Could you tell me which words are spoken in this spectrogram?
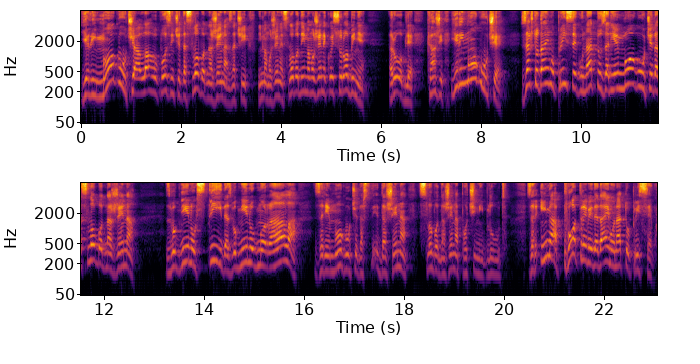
je li moguće Allahu posljedniče da slobodna žena, znači imamo žene slobodne, imamo žene koje su robinje, roblje, kaže, je li moguće? Zašto dajemo prisegu na to, zar je moguće da slobodna žena, zbog njenog stida, zbog njenog morala, zar je moguće da, da žena, slobodna žena počini blud? Zar ima potrebe da dajemo na to prisegu?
